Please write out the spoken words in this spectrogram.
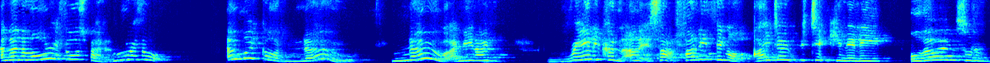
And then the more I thought about it, the more I thought, oh my God, no, no. I mean, I really couldn't. And it's that funny thing of I don't particularly, although I'm sort of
